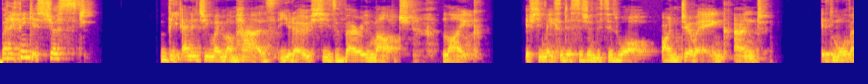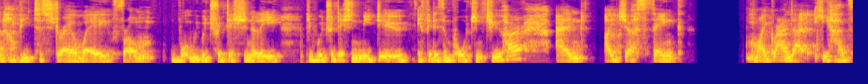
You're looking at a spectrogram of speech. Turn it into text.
but I think it's just the energy my mum has. You know, she's very much like, if she makes a decision, this is what I'm doing, and is more than happy to stray away from what we would traditionally people would traditionally do if it is important to her and i just think my granddad he had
